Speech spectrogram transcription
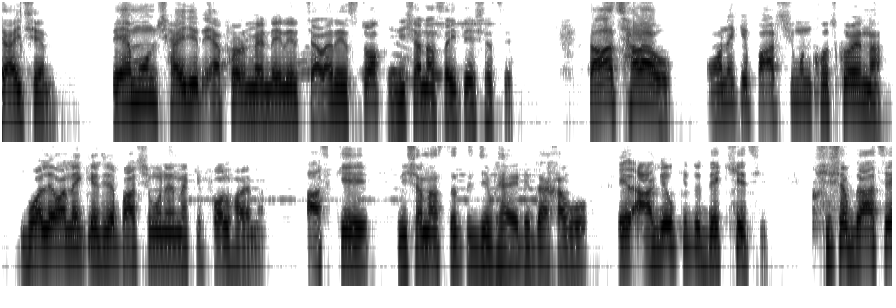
চাইছেন, তেমন সাইজের অ্যাফ্রোর ম্যান্ডাইনের চারার স্টক নিশানা সাইতে এসেছে। তাছাড়াও অনেকে পার্সিমন খোঁজ করে না, বলে অনেকে যে পার্সিমনে নাকি ফল হয় না। আজকে নিশানাস্তাতে যে ভ্যারাইটি দেখাবো, এর আগেও কিন্তু দেখিয়েছি। সেসব গাছে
